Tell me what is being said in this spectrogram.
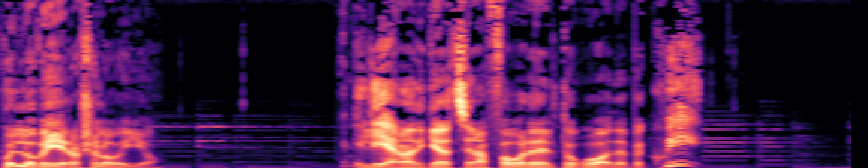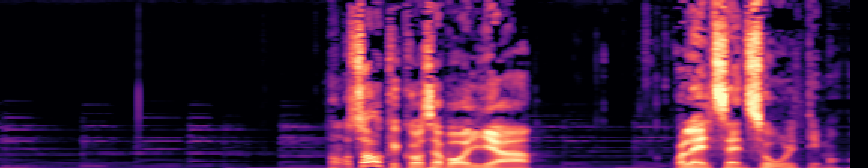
Quello vero ce l'ho io. Quindi lì è una dichiarazione a favore del tuo quarterback. Qui. Non lo so che cosa voglia Qual è il senso ultimo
